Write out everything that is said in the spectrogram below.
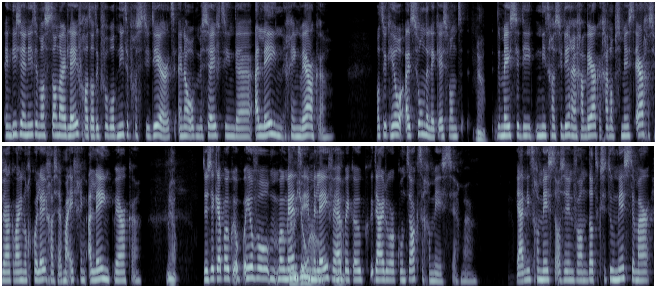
in die zin niet helemaal standaard leven gehad. Dat ik bijvoorbeeld niet heb gestudeerd. En al op mijn zeventiende alleen ging werken. Wat natuurlijk heel uitzonderlijk is. Want ja. de meesten die niet gaan studeren en gaan werken, gaan op zijn minst ergens werken waar je nog collega's hebt. Maar ik ging alleen werken. Ja. Dus ik heb ook op heel veel momenten in mijn leven ja. heb ik ook daardoor contacten gemist, zeg maar. Ja, niet gemist als in van dat ik ze toen miste, maar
